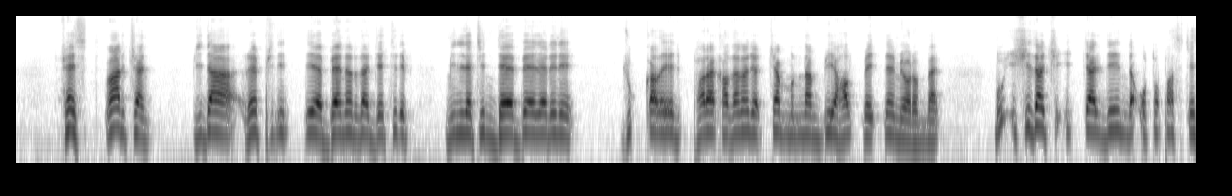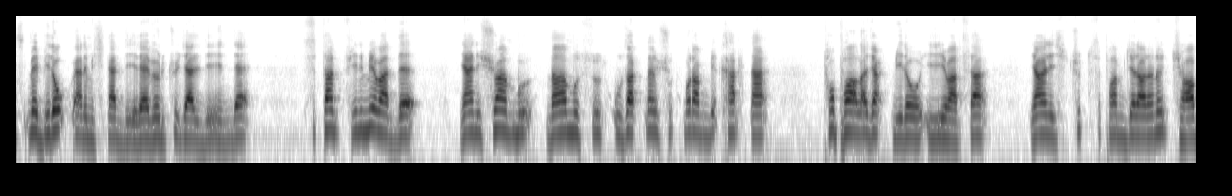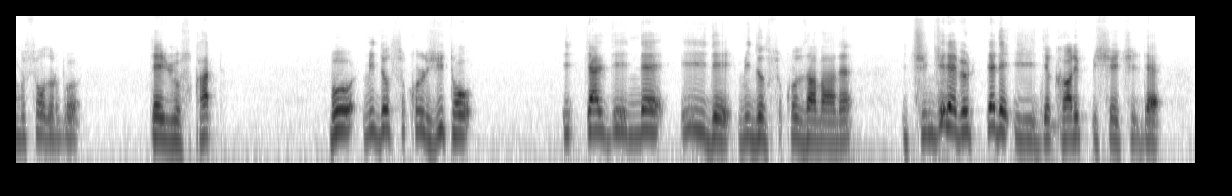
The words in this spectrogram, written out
Fest varken bir daha Reprint diye banner'da getirip milletin DB'lerini cukkalayıp para kazanacakken bundan bir halt beklemiyorum ben. Bu işi de ilk geldiğinde otopas kesme blok vermişlerdi Reverkü geldiğinde. Stand filmi vardı. Yani şu an bu namussuz uzaktan şut vuran bir kartla topu alacak bile o iyi varsa yani şut spamcılarının kabusu olur bu Deus kart. Bu Middle School Jito ilk geldiğinde iyiydi Middle School zamanı. İkinci revirde de iyiydi garip bir şekilde.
